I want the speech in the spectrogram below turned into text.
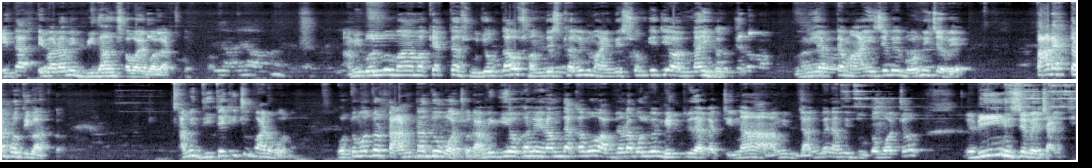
এটা এবার আমি বিধানসভায় বলার আমি বলব, মা, আমাকে একটা সুযোগ দাও, সন্দেশখালীর মায়েদের সঙ্গে যে অন্যায় হচ্ছে, তুমি একটা মা হিসেবে, বোন হিসেবে, তার একটা প্রতিবাদ করো। আমি দিতে কিছু পারব না। প্রথমত টানটা দু বছর। আমি গিয়ে ওখানে এরম দেখাবো, আপনারা বলবেন ভিক্টরি দেখাচ্ছি। না, আমি জানবেন, আমি দুটো বছর ঋণ হিসেবে চাইছি।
